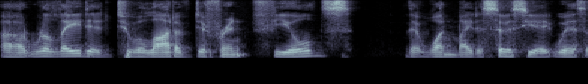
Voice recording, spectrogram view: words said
uh, related to a lot of different fields that one might associate with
